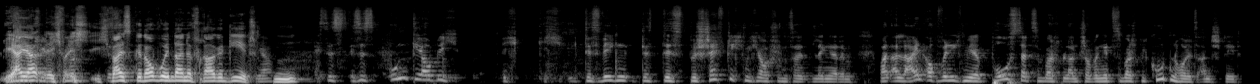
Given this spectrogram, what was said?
Ja, ja, ich, ich, ich weiß genau, wohin deine Frage geht. Ja. Mhm. Es, ist, es ist unglaublich. Ich, ich, deswegen, das, das beschäftigt mich auch schon seit längerem. Weil allein auch wenn ich mir Poster zum Beispiel anschaue, wenn jetzt zum Beispiel Kutenholz ansteht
